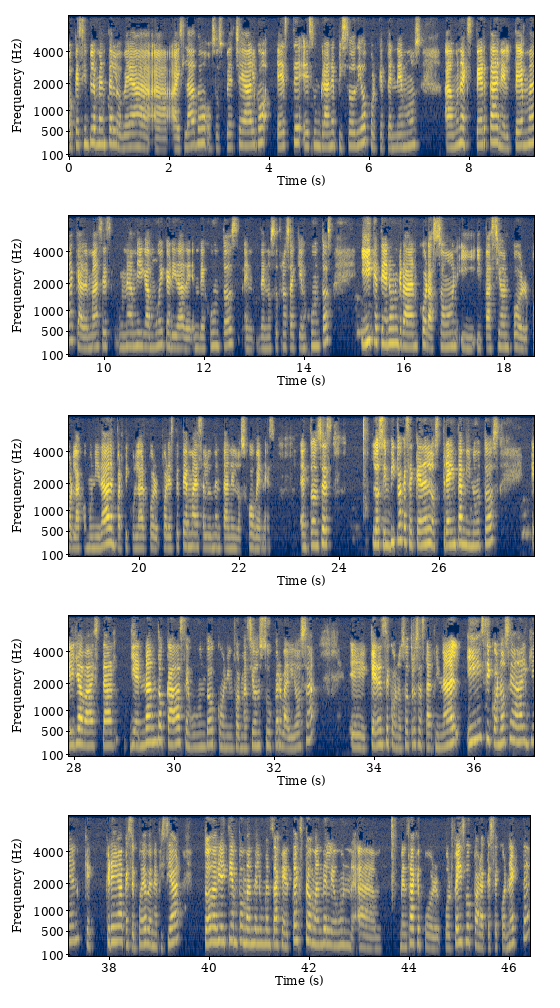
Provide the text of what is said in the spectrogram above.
o que simplemente lo vea aislado o sospeche algo, este es un gran episodio porque tenemos a una experta en el tema, que además es una amiga muy querida de, Juntos, de nosotros aquí en Juntos, y que tiene un gran corazón y, pasión por, la comunidad, en particular por, por este tema de salud mental en los jóvenes. Entonces, los invito a que se queden los 30 minutos. Ella va a estar llenando cada segundo con información súper valiosa. Eh, quédense con nosotros hasta el final y si conoce a alguien que crea que se puede beneficiar, todavía hay tiempo, mándele un mensaje de texto, mándele un mensaje por, Facebook para que se conecte,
